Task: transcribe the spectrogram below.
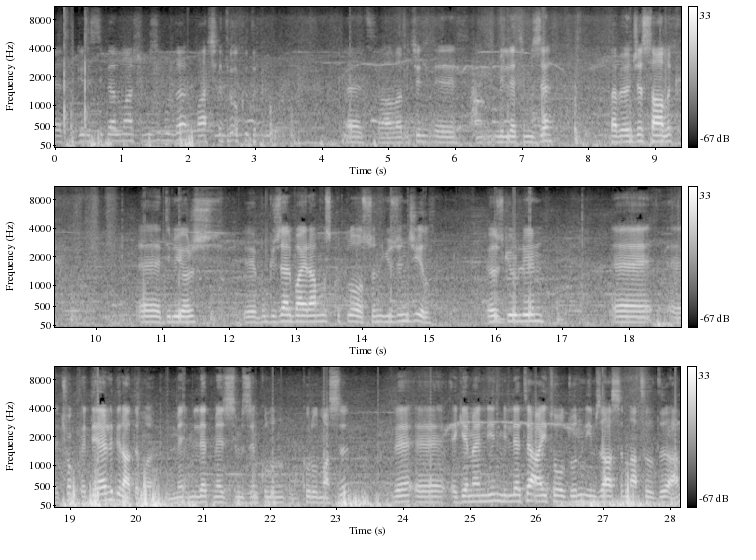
Evet, bugün İstiklal Marşımızı burada bahçede okuduk. Evet, vallahi bütün e, milletimize tabii önce sağlık e, diliyoruz. E, bu güzel bayramımız kutlu olsun. 100. yıl özgürlüğün e, e, çok değerli bir adımı Millet Meclisimizin kulun- kurulması ve e, egemenliğin millete ait olduğunun imzasının atıldığı an.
